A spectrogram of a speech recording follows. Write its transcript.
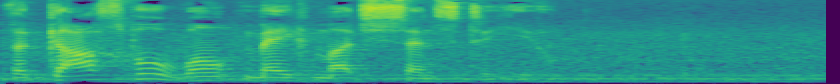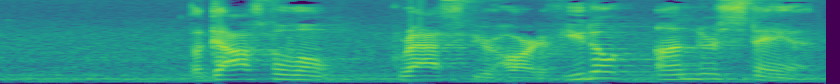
the gospel won't make much sense to you. The gospel won't grasp your heart, if you don't understand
